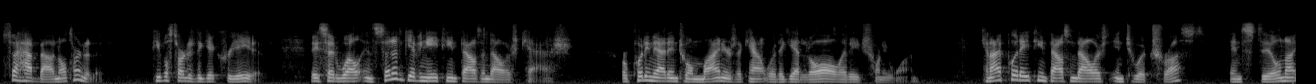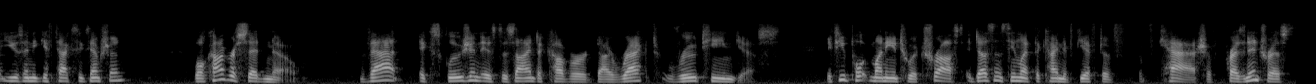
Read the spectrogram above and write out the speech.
So, how about an alternative? People started to get creative. They said, well, instead of giving $18,000 cash or putting that into a minor's account where they get it all at age 21, can I put $18,000 into a trust and still not use any gift tax exemption? Well, Congress said no. That exclusion is designed to cover direct, routine gifts. If you put money into a trust, it doesn't seem like the kind of gift of, of cash, of present interest,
